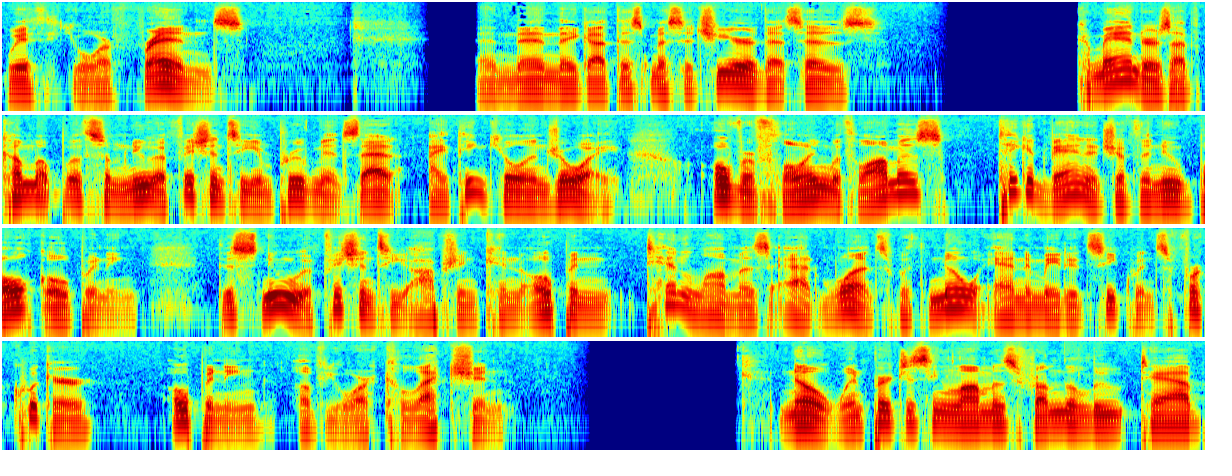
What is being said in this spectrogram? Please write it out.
with your friends. And then they got this message here that says, Commanders, I've come up with some new efficiency improvements that I think you'll enjoy. Overflowing with llamas Take advantage of the new bulk opening. This new efficiency option can open 10 llamas at once with no animated sequence for quicker opening of your collection. No, when purchasing llamas from the loot tab,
